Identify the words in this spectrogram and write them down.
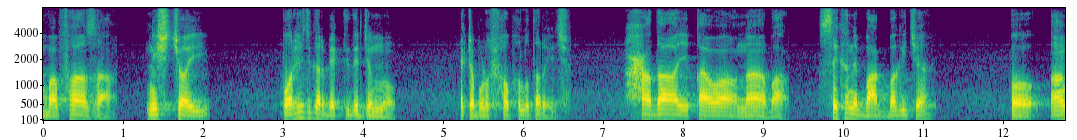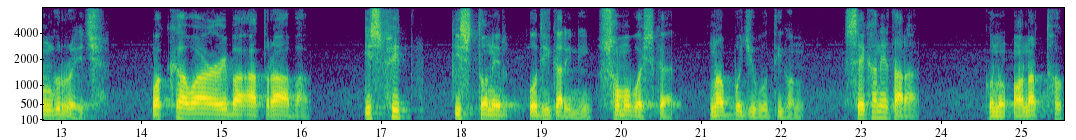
মাফাজা। নিশ্চয় পরহেজগার ব্যক্তিদের জন্য একটা বড় সফলতা রয়েছে। হাদায় কাওয়া না বা সেখানে বাগ বাগিচা ও আঙ্গুর রয়েছে। ওয়াক্ষাওয়া বা আতরা বা স্ফীত স্তনের অধিকারিণী সমবয়স্কা নব্য যুবতীগণ সেখানে তারা কোনো অনার্থক,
